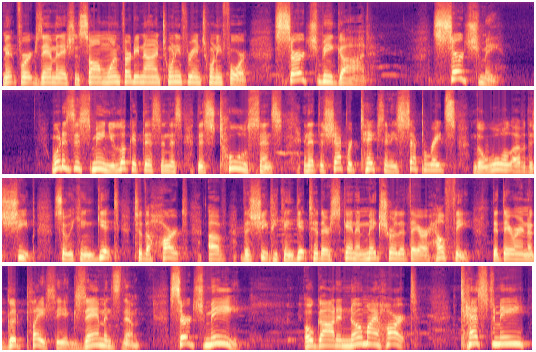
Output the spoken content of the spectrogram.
Meant for examination. Psalm 139, 23, and 24. Search me, God. Search me what does this mean? You look at this in this, this tool sense, and that the shepherd takes and he separates the wool of the sheep so he can get to the heart of the sheep. He can get to their skin and make sure that they are healthy, that they are in a good place. He examines them. Search me, O God, and know my heart. Test me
